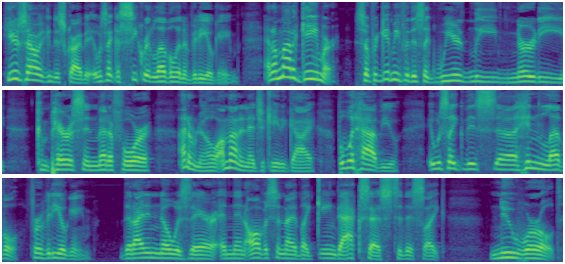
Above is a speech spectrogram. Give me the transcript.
Here's how I can describe it. It was like a secret level in a video game. And I'm not a gamer. So forgive me for this like weirdly nerdy comparison metaphor. I don't know. I'm not an educated guy, but what have you. It was like this uh, hidden level for a video game that I didn't know was there and then all of a sudden I had like gained access to this like new world,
